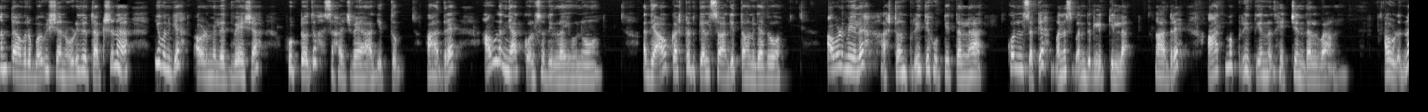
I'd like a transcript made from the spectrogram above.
ಅಂತ ಅವರ ಭವಿಷ್ಯ ನೋಡಿದ ತಕ್ಷಣ ಇವನಿಗೆ ಅವಳ ಮೇಲೆ ದ್ವೇಷ ಹುಟ್ಟೋದು ಸಹಜವೇ ಆಗಿತ್ತು. ಆದರೆ ಅವಳನ್ನ ಯಾಕೆ ಕೊಲ್ಸೋದಿಲ್ಲ ಇವನು. ಅದು ಯಾವ ಕಷ್ಟದ ಕೆಲಸ ಆಗಿತ್ತು ಅವನಿಗೆ ಅದು ಅವಳ ಮೇಲೆ ಅಷ್ಟೊಂದು ಪ್ರೀತಿ ಹುಟ್ಟಿತ್ತಲ್ಲ, ಕೊಲ್ಸಕ್ಕೆ ಮನಸ್ಸು ಬಂದಿರ್ಲಿಕ್ಕಿಲ್ಲ. ಆದರೆ ಆತ್ಮ ಪ್ರೀತಿ ಅನ್ನೋದು ಹೆಚ್ಚಿಂದಲ್ವಾ? ಅವಳನ್ನ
